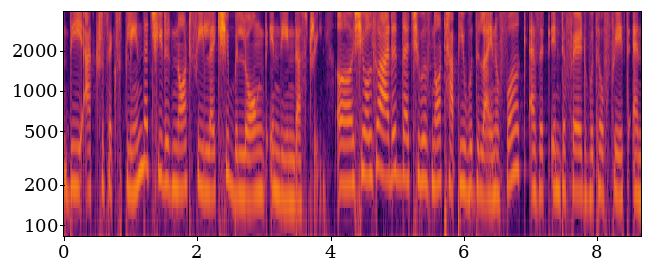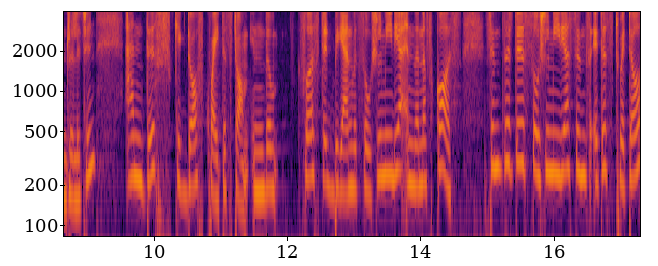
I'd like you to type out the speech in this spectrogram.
the actress explained that she did not feel like she belonged in the industry. Uh, she also added that she was not happy with the line of work as it interfered with her faith and religion, and this kicked off quite a storm in the first it began with social media and then of course since it is social media since it is twitter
